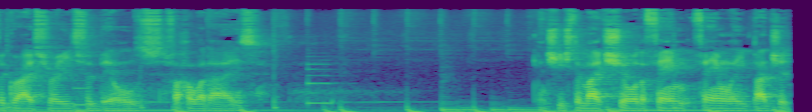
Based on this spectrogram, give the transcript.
for groceries, for bills, for holidays. And she used to make sure the fam- family budget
